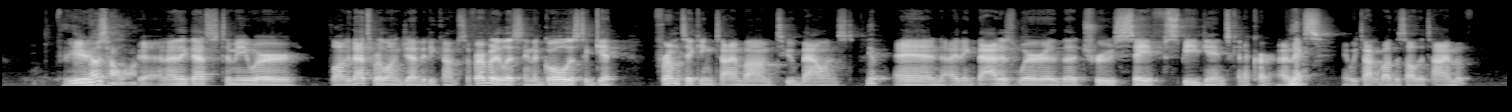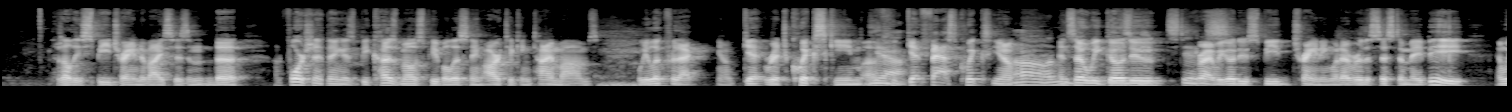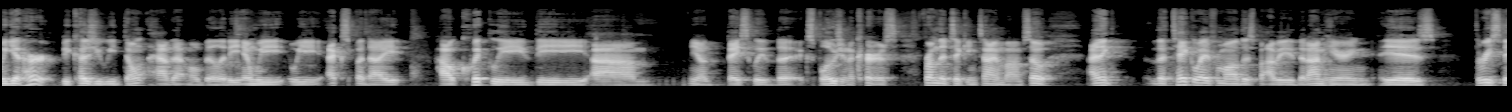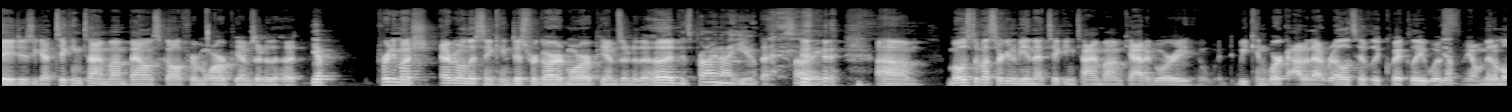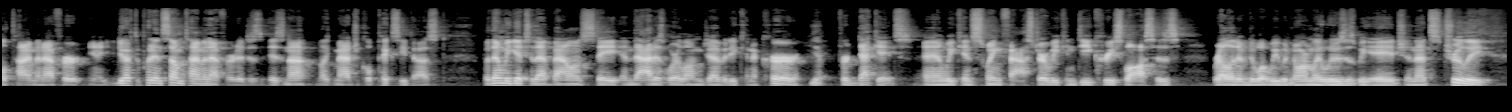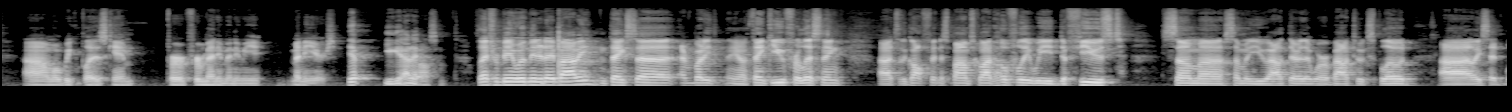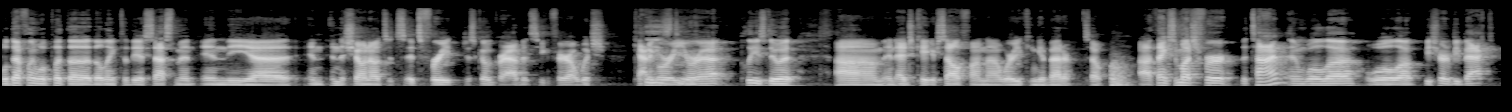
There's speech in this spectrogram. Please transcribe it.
For who years. knows how long. Yeah, and I think that's to me where long that's where longevity comes. So for everybody listening, the goal is to get from ticking time bomb to balanced. Yep. And I think that is where the true safe speed gains can occur. I think Yes. and we talk about this all the time of there's all these speed training devices. And the unfortunate thing is because most people listening are ticking time bombs we look for that you know get rich quick scheme of Yeah. get fast quick you know. Oh, and so we go do right we go do speed training whatever the system may be and we get hurt because you, we don't have that mobility. And we we expedite how quickly the um, you know basically the explosion occurs from the ticking time bomb. So i think the takeaway from all this bobby that i'm hearing is three stages you got ticking time bomb balance golf for more rpms under the hood Yep. pretty much everyone listening can disregard more rpms under the hood It's probably not you. Sorry. um, most of us are going to be in that ticking time bomb category. We can work out of that relatively quickly with Yep. you know minimal time and effort. You, know, you do have to put in some time and effort. It is, is not like magical pixie dust. But then we get to that balanced state, and that is where longevity can occur Yep. for decades. And we can swing faster. We can decrease losses relative to what we would normally lose as we age. And that's truly um, where we can play this game for for many many many years. Yep. You got it. Awesome. Thanks for being with me today, Bobby, and thanks uh, everybody. You know, thank you for listening uh, to the Golf Fitness Bomb Squad. Hopefully, we diffused some uh, some of you out there that were about to explode. Uh, like I said, we'll definitely we'll put the, the link to the assessment in the uh, in, in the show notes. It's it's free. Just go grab it so you can figure out which category you're it. at. Please do it um, and educate yourself on uh, where you can get better. So, uh, thanks so much for the time, and we'll uh, we'll uh, be sure to be back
